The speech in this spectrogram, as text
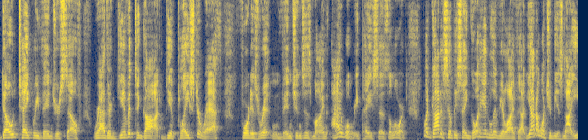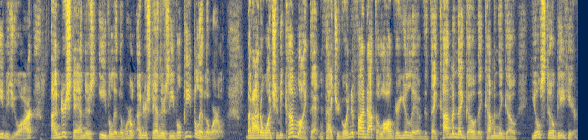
don't take revenge yourself. Rather, give it to God. Give place to wrath for it is written, Vengeance is mine, I will repay, says the Lord. What God is simply saying, go ahead and live your life out. Yeah, I don't want you to be as naive as you are. Understand there's evil in the world. Understand there's evil people in the world. But I don't want you to become like that. In fact, you're going to find out the longer you live that they come and they go, they come and they go. You'll still be here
